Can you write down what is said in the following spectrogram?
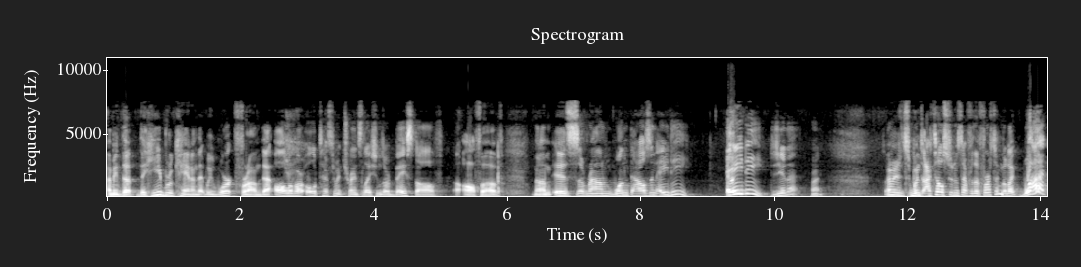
I mean, the, the Hebrew canon that we work from, that all of our Old Testament translations are based off, off of, um, is around 1000 AD. AD! Did you hear that? Right? I mean, when I tell students that for the first time, they're like, what?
